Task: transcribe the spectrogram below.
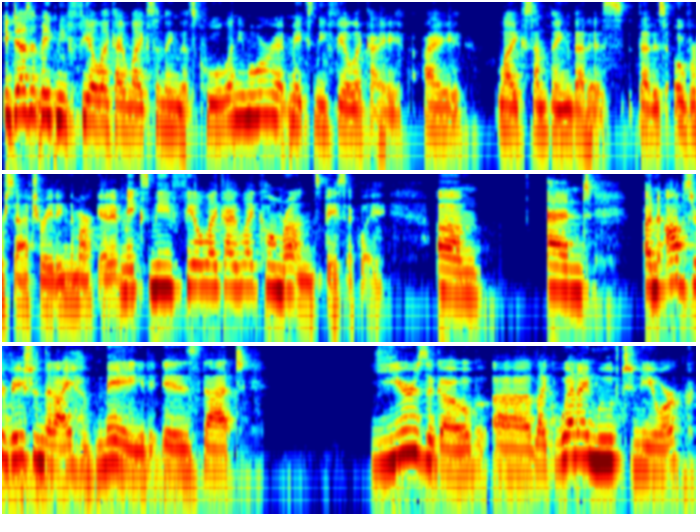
it doesn't make me feel like I like something that's cool anymore. It makes me feel like I I like something that is that is oversaturating the market. It makes me feel like I like home runs basically. Um and an observation that I have made is that years ago, uh, like when I moved to New York,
